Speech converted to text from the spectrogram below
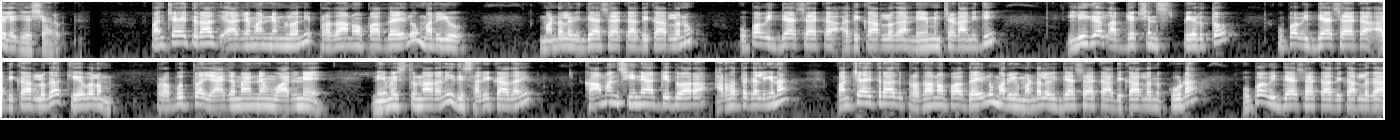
తెలియజేశారు. పంచాయతీరాజ్ యాజమాన్యంలోని ప్రధానోపాధ్యాయులు మరియు మండల విద్యాశాఖ అధికారులను ఉప విద్యాశాఖ అధికారులుగా నియమించడానికి లీగల్ అబ్జెక్షన్స్ పేరుతో ఉప విద్యాశాఖ అధికారులుగా కేవలం ప్రభుత్వ యాజమాన్యం వారినే నియమిస్తున్నారని ఇది సరికాదని కామన్ సీనియారిటీ ద్వారా అర్హత కలిగిన పంచాయతీరాజ్ ప్రధానోపాధ్యాయులు మరియు మండల విద్యాశాఖ అధికారులను కూడా ఉప విద్యాశాఖ అధికారులుగా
